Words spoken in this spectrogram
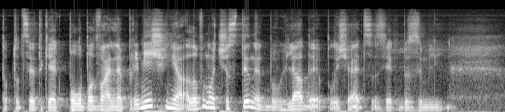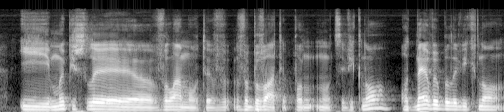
Тобто це таке як полуподвальне приміщення, але воно частина якби виглядає, виходить, з якби землі. І ми пішли виламувати, вибивати ну, це вікно. Одне вибили вікно,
